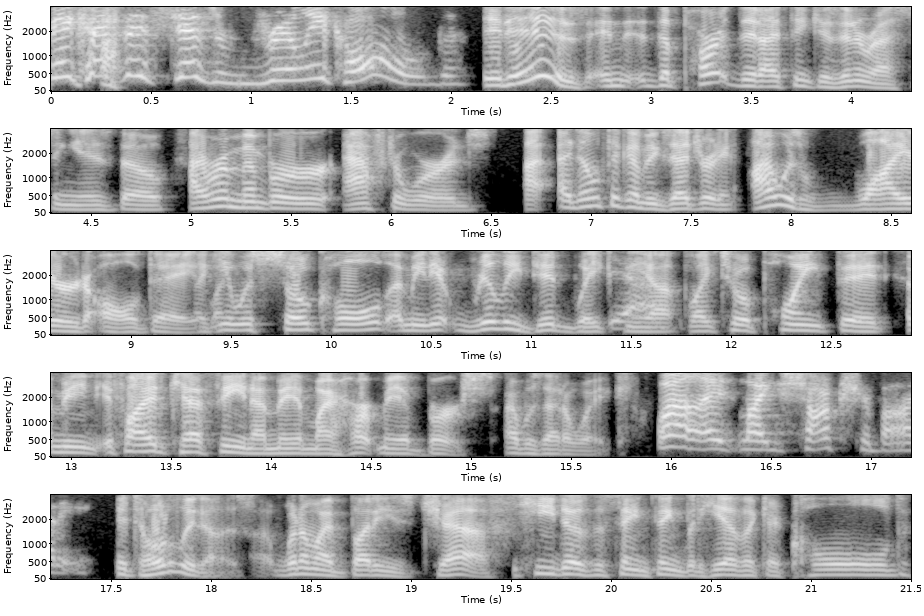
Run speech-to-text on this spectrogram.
because it's just really cold. It is. And the part that I think is interesting is though, I remember afterwards, I, I don't think I'm exaggerating. I was wired all day. Like it was so cold. I mean, it really did wake yeah. me up, like to a point that I mean, if I had caffeine, I may my heart may have burst. I was that awake. Well, it like shocks your body. It totally does. One of my buddies, Jeff, he does the same thing, but he has like a cold,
